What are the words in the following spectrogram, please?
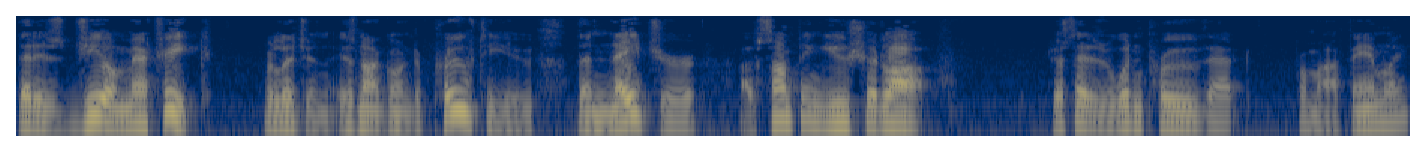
that is geometric religion is not going to prove to you the nature of something you should love. Just as it wouldn't prove that for my family,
